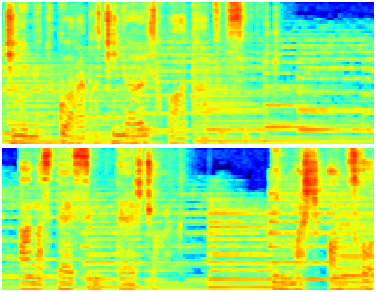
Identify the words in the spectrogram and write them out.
Чиний мэдэхгүй байгаад, чиний ойлгохгүй байгаа зүйлсүүдийг аанаас дайсан дайрч байгааг. Энэ маш онцгой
